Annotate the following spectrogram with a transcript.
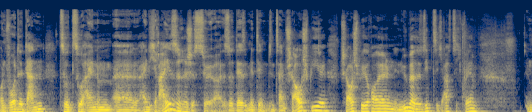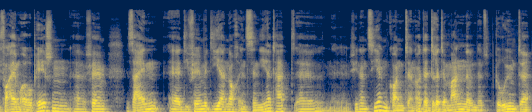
und wurde dann zu, zu einem äh, eigentlich Reiseregisseur, also der mit, dem, mit seinem Schauspiel, Schauspielrollen in über 70, 80 Filmen in vor allem europäischen äh, Film sein äh, die Filme, die er noch inszeniert hat, äh, finanzieren konnte. Ne? Der dritte Mann, das berühmte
